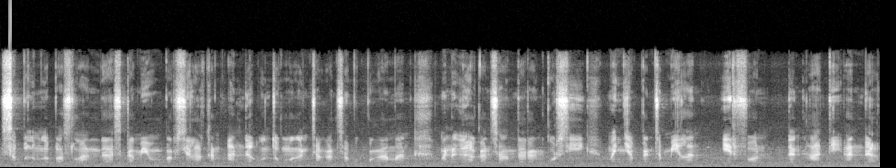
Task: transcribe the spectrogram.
Sebelum lepas landas, kami mempersilahkan Anda untuk mengencangkan sabuk pengaman, menegakkan sandaran kursi, menyiapkan cemilan, earphone, dan hati Anda.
